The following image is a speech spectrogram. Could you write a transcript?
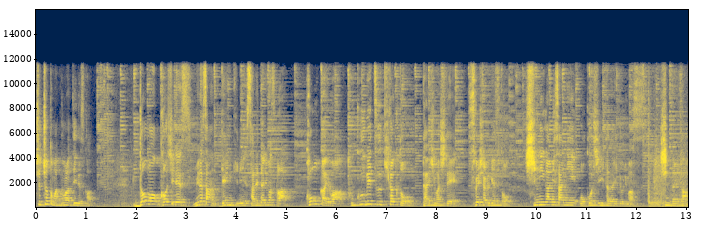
ちょちょっと待ってもらっていいですか？どうもコッシーです。皆さん元気にされてありますか？今回は特別企画と題しましてスペシャルゲスト死神さんにお越しいただいております。死神さん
